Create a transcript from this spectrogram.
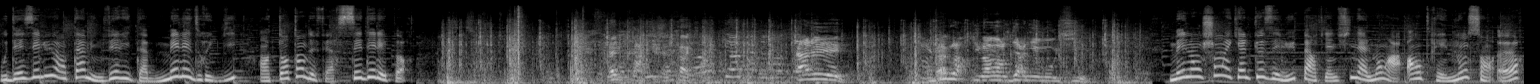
où des élus entament une véritable mêlée de rugby en tentant de faire céder les portes. Elle craque, elle craque. Allez On va voir qui va avoir le dernier mot ici. Mélenchon et quelques élus parviennent finalement à entrer non sans heurts,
